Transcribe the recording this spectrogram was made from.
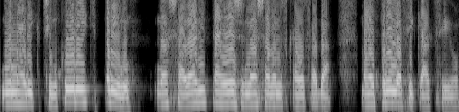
Nemali k čím kúriť, plyn. Naša rarita je, že naša romská osada má aj plynofikáciu.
